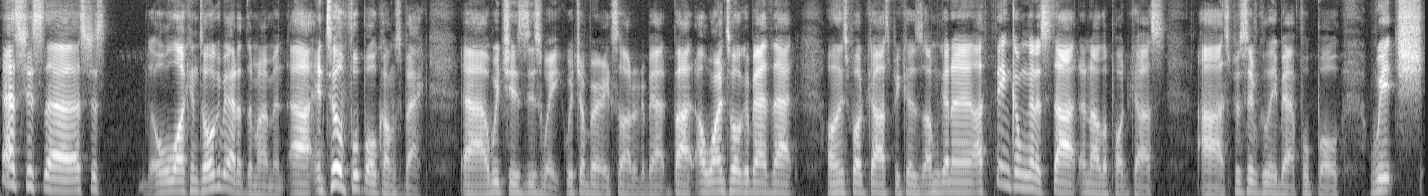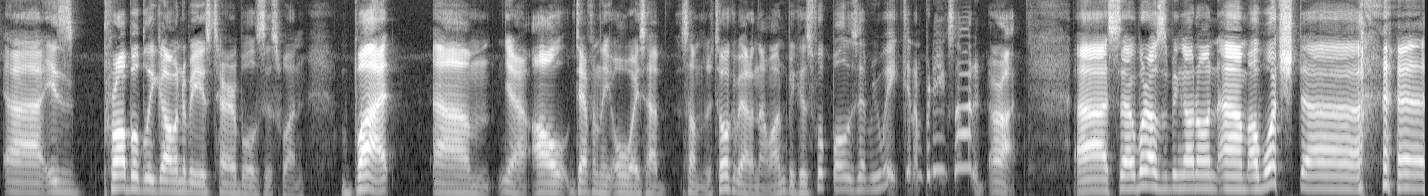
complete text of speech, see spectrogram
that's just uh, that's just all I can talk about at the moment uh, until football comes back, uh, which is this week, which I'm very excited about. But I won't talk about that on this podcast because I'm gonna. I think I'm gonna start another podcast uh, specifically about football, which uh, is probably going to be as terrible as this one. But um, you know, I'll definitely always have something to talk about on that one because football is every week, and I'm pretty excited. All right. Uh, so what else has been going on? Um, I watched uh, I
